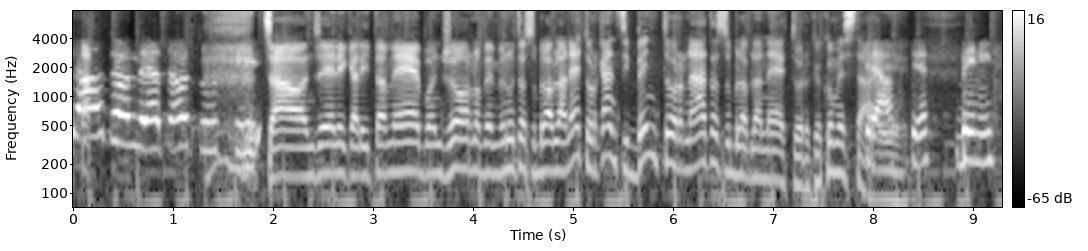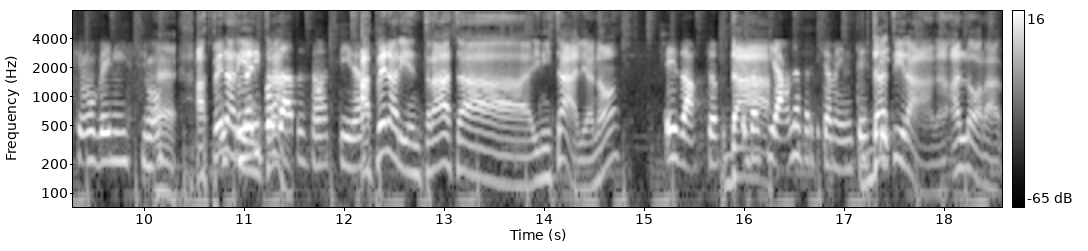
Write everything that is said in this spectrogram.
ciao, ciao Andrea, ciao a tutti. Ciao Angelica, Lita me, buongiorno, benvenuta su BlaBla Network, anzi bentornata su BlaBla Network, come stai? Grazie, benissimo, benissimo. Eh, appena Mi sono rientra- riposato stamattina. Appena rientrata in Italia, no? Esatto, Da- da, Tirana praticamente. Da sì. Tirana, allora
